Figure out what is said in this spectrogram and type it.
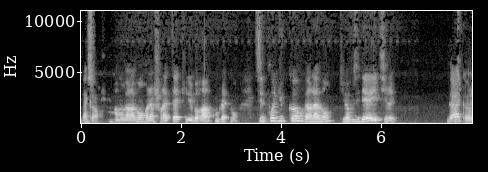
D'accord. Vraiment vers l'avant, en relâchant la tête, les bras complètement. C'est le poids du corps vers l'avant qui va vous aider à étirer. D'accord.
